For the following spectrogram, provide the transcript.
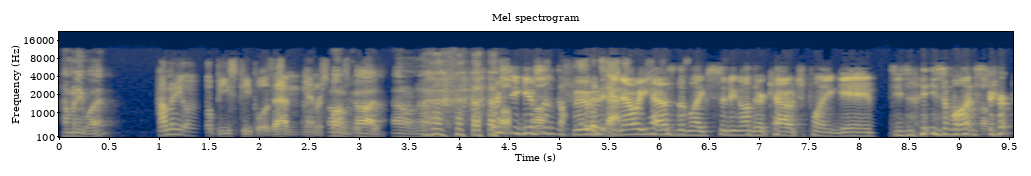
How many what? How many obese people is that man responsible? Oh responsible God, I don't know. First he gives Oh, them the food, and now he has them like sitting on their couch playing games. He's a, he's a monster.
